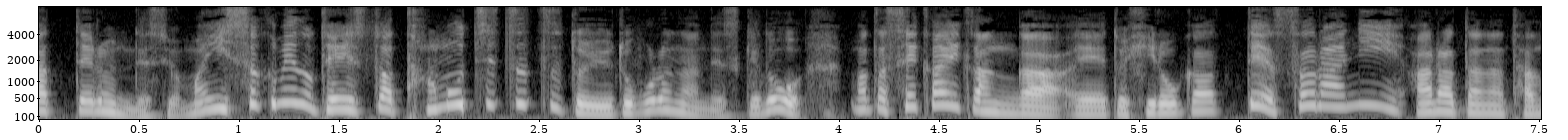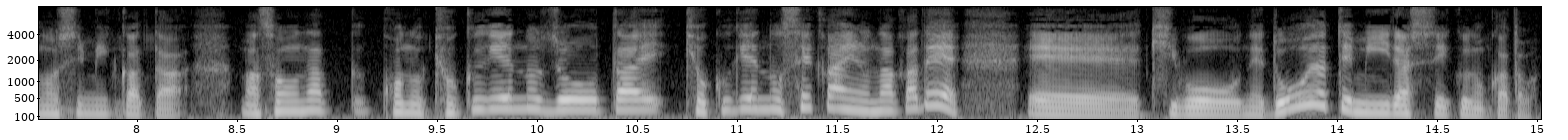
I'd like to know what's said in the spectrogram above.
ってるんですよ。まあ、1作目のテイストは保ちつつというところなんですけど、また世界観が、えーと、広がって、さらに新たな楽しみ方、まあ、その中、この極限の状態、極限の世界の中で、えー、希望をね、どうやって見出していくのかと。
